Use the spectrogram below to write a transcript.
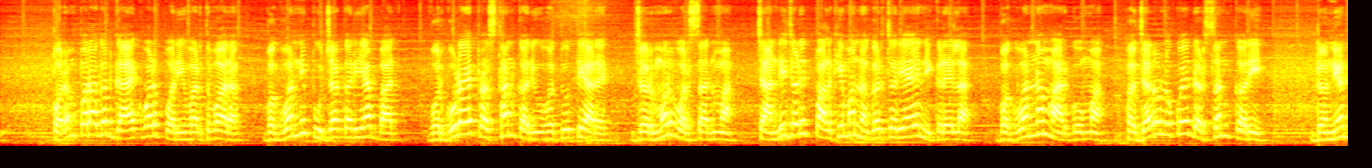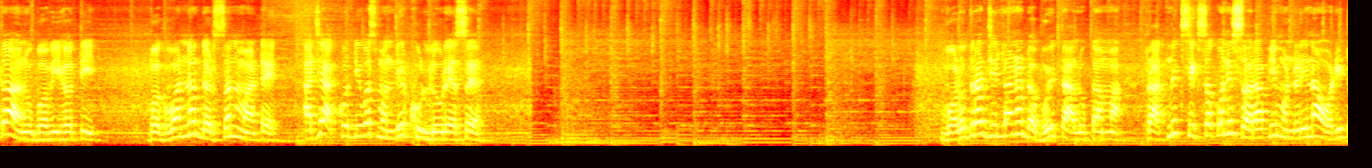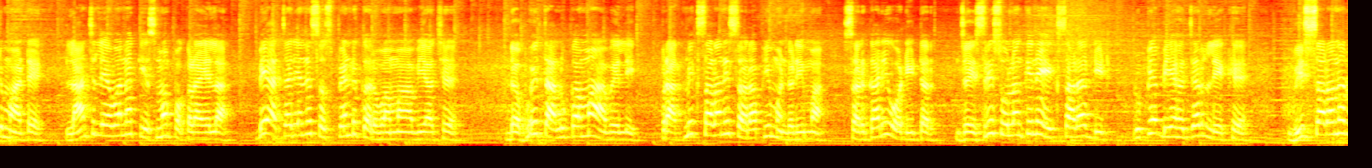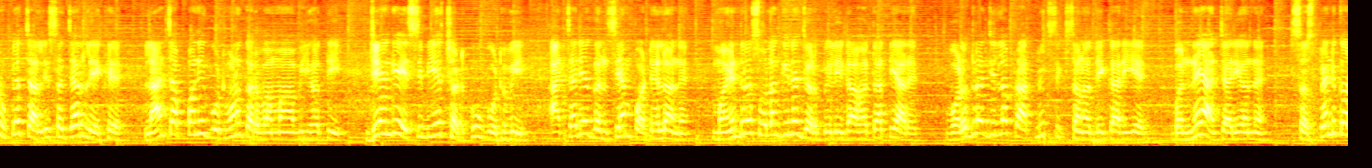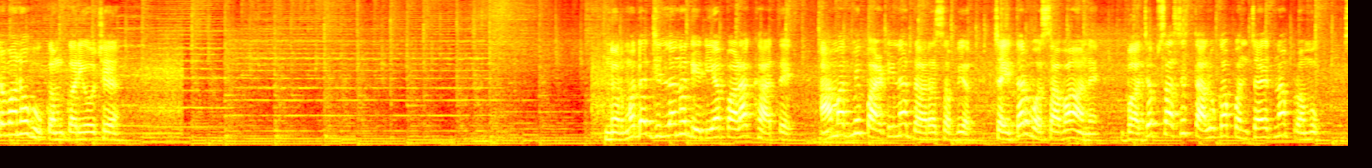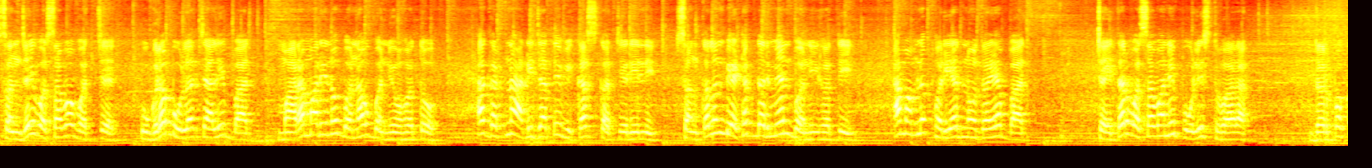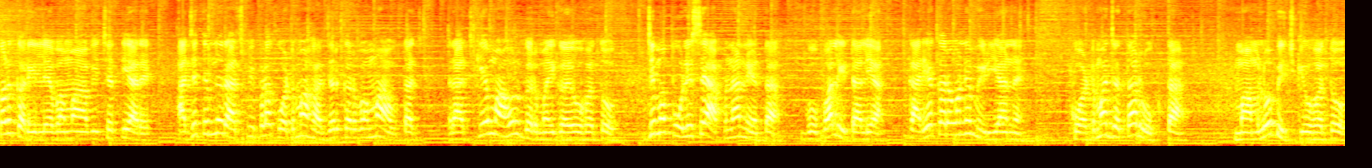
પરંપરાગત ગાયકવાડ પરિવાર દ્વારા ભગવાનની પૂજા કર્યા બાદ વરઘોડાએ પ્રસ્થાન કર્યું હતું ત્યારે ઝરમર વરસાદમાં ચાંદી જડિત પાલખીમાં નગરચર્યાએ નીકળેલા ભગવાનના માર્ગોમાં હજારો લોકોએ દર્શન કરી ધન્યતા અનુભવી હતી. ભગવાનના દર્શન માટે આજે આખો દિવસ મંદિર ખુલ્લું રહેશે. વડોદરા જિલ્લાના ડભોઈ તાલુકામાં પ્રાથમિક શિક્ષકોની સરાફી મંડળીના ઓડિટ માટે લાંચ લેવાના કેસમાં પકડાયેલા બે આચાર્યને સસ્પેન્ડ કરવામાં આવ્યા છે. ડભોઈ તાલુકામાં આવેલી પ્રાથમિક શાળાની સરાફી મંડળીમાં સરકારી ઓડિટર જયશ્રી સોલંકીને એક શાળા દીઠ રૂપિયા બે હજાર લેખે, વીસ શાળાના રૂપિયા ચાલીસ હજાર લેખે લાંચ આપવાની ગોઠવણ કરવામાં આવી હતી. જે અંગે એસીબીએ છટકું ગોઠવી આચાર્ય ઘનશ્યામ પટેલ અને મહેન્દ્ર સોલંકીને ઝડપી લીધા હતા ત્યારે વડોદરા જિલ્લા પ્રાથમિક શિક્ષણ અધિકારીએ બંને આચાર્યને સસ્પેન્ડ કરવાનો હુકમ કર્યો છે. નર્મદા જિલ્લાના ડેડિયાપાડા ખાતે આમ આદમી પાર્ટીના ધારાસભ્ય ચૈતર વસાવા અને ભાજપ શાસિત તાલુકા પંચાયતના પ્રમુખ સંજય વસાવા વચ્ચે ઉગ્ર બોલાચાલી બાદ મારામારીનો બનાવ બન્યો હતો. આ ઘટના આદિજાતિ વિકાસ કચેરીની સંકલન બેઠક દરમિયાન બની હતી. આ મામલે ફરિયાદ નોંધાયા બાદ ચૈતર વસાવાની પોલીસ દ્વારા ધરપકડ કરી લેવામાં આવી છે ત્યારે આજે તેમને રાજપીપળા કોર્ટમાં હાજર કરવામાં આવતા જ રાજકીય માહોલ ગરમાઈ ગયો હતો, જેમાં પોલીસે આપના નેતા ગોપાલ ઇટાલિયા, કાર્યકરો અને મીડિયાને કોર્ટમાં જતા રોકતા મામલો બીચક્યો હતો.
